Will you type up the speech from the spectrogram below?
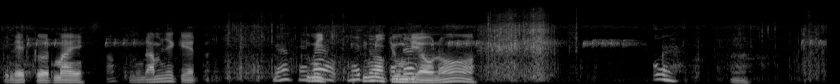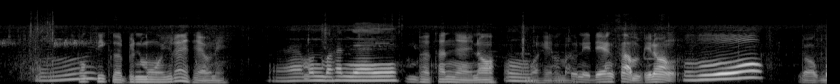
เป็นเฮ็ดเกิดใหม่เอ้าถุงดำยายเกดเดี๋ยวให้คือมีบ้างเฮ็ดคือดมีอกจุ่มกันเดียวเนาะเอออ่าอืปมกติเกิดเป็นโมอยู่ได้แถวนี้ อ่ามันบานใหญ่เพื่อท่านใหญ่เนาะอืมบ่เห็นมันตัวนี้แดงซ้ำพี่น้องอือหือดอกเบ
